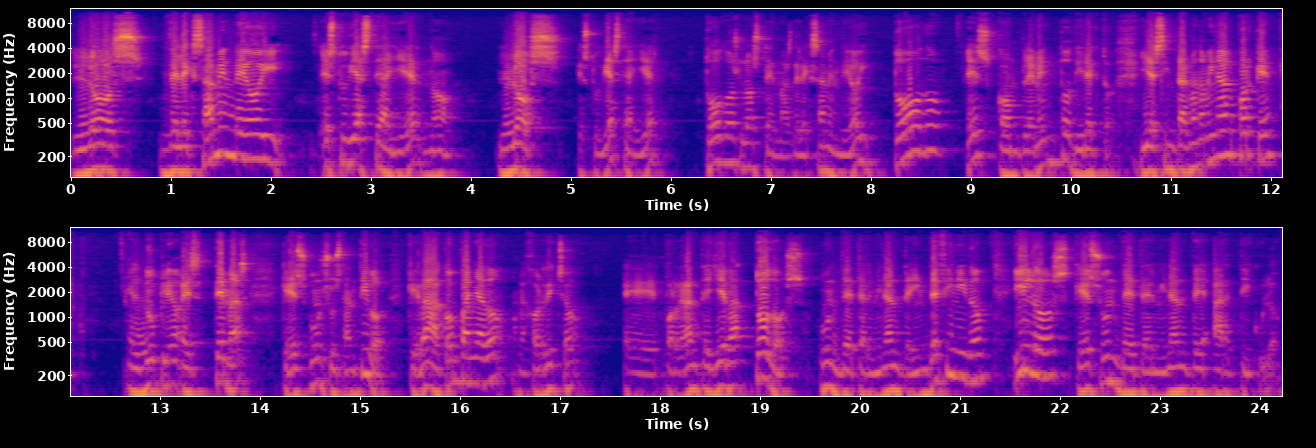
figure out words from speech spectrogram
¿los del examen de hoy estudiaste ayer? No. ¿Los estudiaste ayer? Todos los temas del examen de hoy, todo es complemento directo. Y es sintagma nominal porque el núcleo es temas, que es un sustantivo, que va acompañado, o mejor dicho, eh, por delante lleva todos un determinante indefinido y los, que es un determinante artículo.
